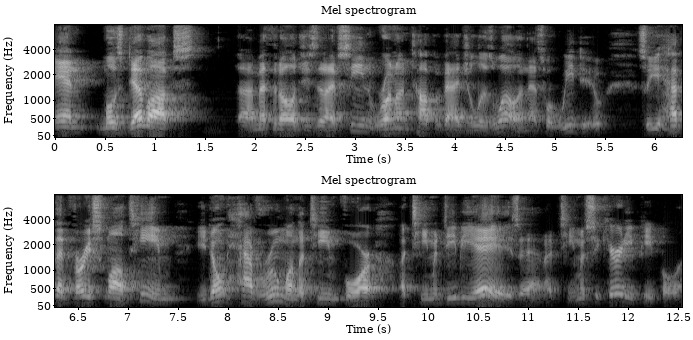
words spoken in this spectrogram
And most DevOps uh, methodologies that I've seen run on top of Agile as well, and that's what we do. So you have that very small team. You don't have room on the team for a team of DBAs and a team of security people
